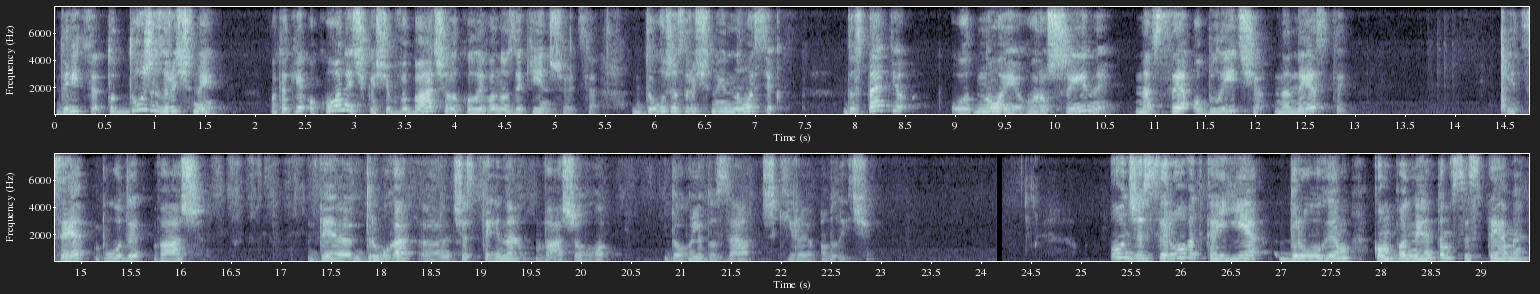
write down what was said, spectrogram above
Дивіться, тут дуже зручний отаке оконечко, щоб ви бачили, коли воно закінчується. Дуже зручний носик. Достатньо одної горошини на все обличчя нанести. І це буде ваш друга частина вашого догляду за шкірою обличчя. Отже, сироватка є другим компонентом системи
